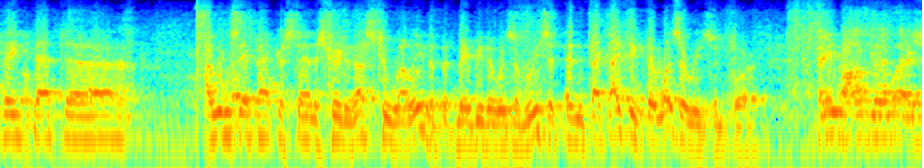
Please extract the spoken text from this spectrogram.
think that, uh, I wouldn't say Pakistan has treated us too well either, but maybe there was a reason. And in fact, I think there was a reason for it. So in past, you have said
